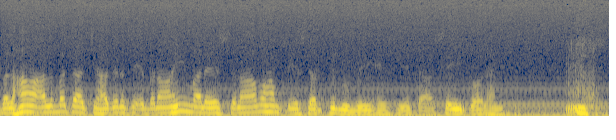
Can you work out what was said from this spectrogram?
بل ہاں البتہ کہ حضرت ابراہیم علیہ السلام ہم پیسر تلو گئی حیثیتا صحیح قول ہم سے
